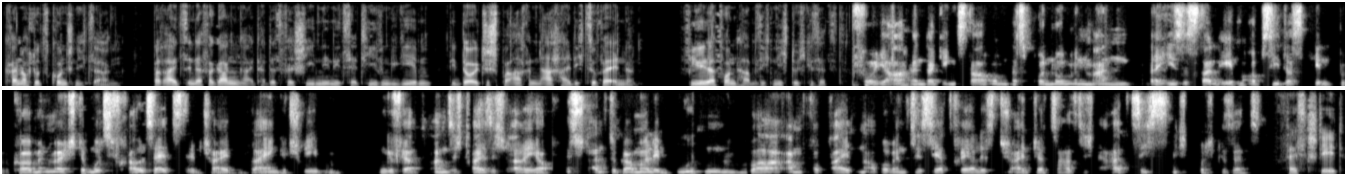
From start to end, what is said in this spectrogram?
kann auch Lutz Kunsch nicht sagen. Bereits in der Vergangenheit hat es verschiedene Initiativen gegeben, die deutsche Sprache nachhaltig zu verändern. Viele davon haben sich nicht durchgesetzt. Vor Jahren, da ging es darum, das Pronomen Mann. Da hieß es dann eben, ob sie das Kind bekommen möchte, muss Frau selbst entscheiden, klein geschrieben. Ungefähr 20, 30 Jahre her. Es stand sogar mal im Guten, war am Verbreiten, aber wenn Sie es jetzt realistisch einschätzen, hat sich hat sich's nicht durchgesetzt. Fest steht,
